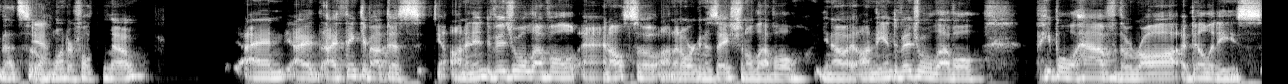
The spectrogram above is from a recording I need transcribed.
that's yeah. wonderful to know. And I, I think about this on an individual level and also on an organizational level. You know, on the individual level, people have the raw abilities,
